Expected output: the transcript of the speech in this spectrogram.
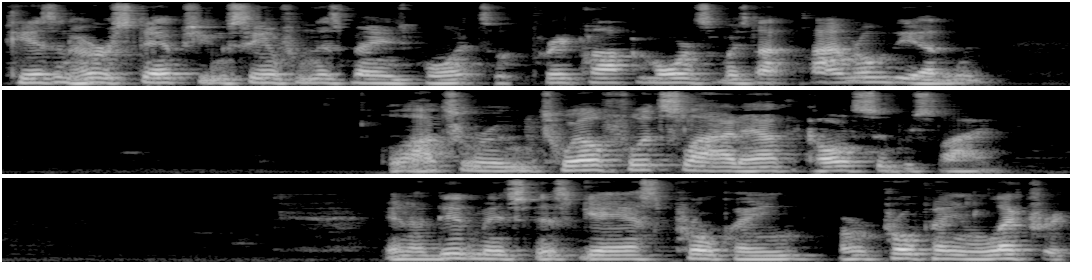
His and her steps, you can see them from this vantage point. So at 3 o'clock in the morning, somebody's not climbing over the other one. Lots of room. 12 foot slide out. They call it super slide. And I did mention this gas, propane, or propane electric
